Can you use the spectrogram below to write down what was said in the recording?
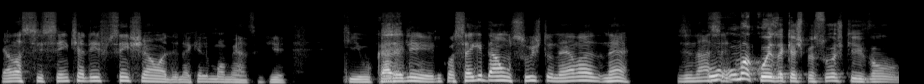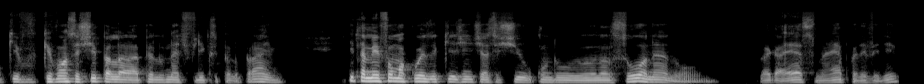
ela se sente ali sem chão ali naquele momento, que, que o cara, É. ele, ele consegue dar um susto nela, né? Dizendo, ah, Uma coisa que as pessoas que vão, que, que vão assistir pela, pelo Netflix e pelo Prime, e também foi uma coisa que a gente assistiu quando lançou, né, no VHS, na época, DVD,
